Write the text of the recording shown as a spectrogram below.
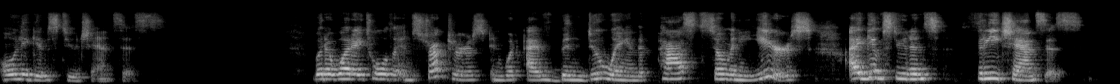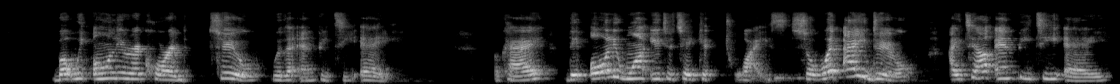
only gives two chances. But what I told the instructors and what I've been doing in the past so many years, I give students three chances, but we only record two with the NPTA. Okay? They only want you to take it twice. So what I do, I tell NPTA,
